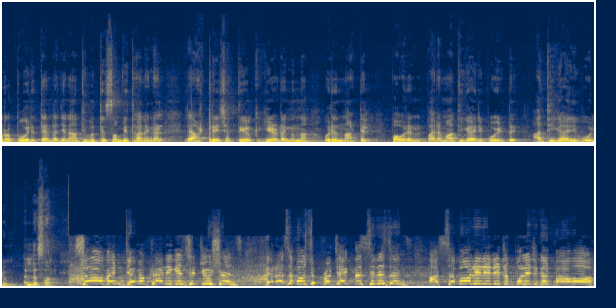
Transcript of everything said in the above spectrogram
ഉറപ്പുവരുത്തേണ്ട ജനാധിപത്യ സംവിധാനങ്ങൾ രാഷ്ട്രീയ ശക്തികൾക്ക് കീഴടങ്ങുന്ന ഒരു നാട്ടിൽ പൗരൻ പരമാധികാരി പോയിട്ട് അധികാരി പോലും അല്ല sir democratic institutions that are supposed to protect the citizens are subordinated to political power,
